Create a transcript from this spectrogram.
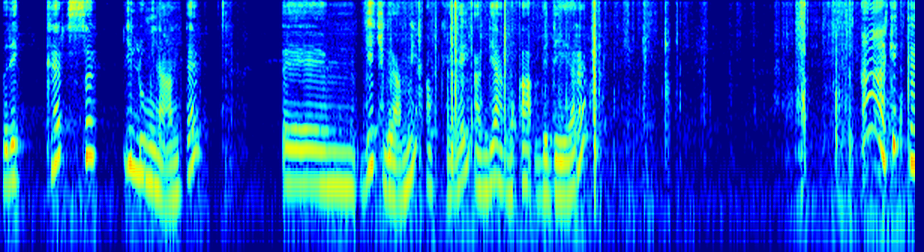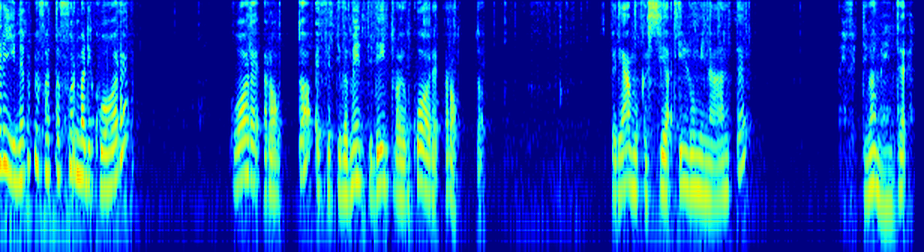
Breakers illuminante. Ehm, 10 grammi ok andiamo a vedere. Ah che carina è proprio fatta a forma di cuore. Cuore rotto effettivamente dentro è un cuore rotto. Speriamo che sia illuminante. Effettivamente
